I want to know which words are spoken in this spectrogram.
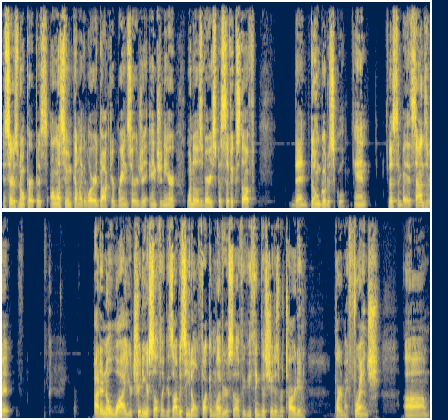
It serves no purpose unless you become like a lawyer, doctor, brain surgeon, engineer, one of those very specific stuff. Then don't go to school. And listen, by the sounds of it, I don't know why you're treating yourself like this. Obviously, you don't fucking love yourself if you think this shit is retarded. Part of my French. Um,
